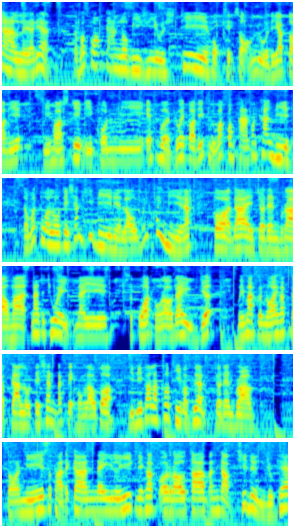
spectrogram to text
งานเลยนะเนี่ย แต่ว่ากองกลางเรามีฮิลที่ 62 อยู่นะครับ ตอนนี้มีฮอสกินอีกคนมีเอ็ดเวิร์ดด้วยตอนนี้ถือว่ากองกลางค่อนข้างดี แต่ว่าตัวโรเตชันที่ดีเนี่ยเราไม่ค่อยมีนะ ก็ได้จอร์แดนบราวน์มาน่าจะช่วยในสควอตของเราได้เยอะไม่มากก็น้อยครับ กับการโรเตชันนักเตะของเราก็ยินดีต้อนรับเข้าทีมมาเพื่อนจอร์แดนบราวน์ ตอนนี้สถานการณ์ในลีกนะครับเราตามอันดับที่ 1 อยู่แค่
